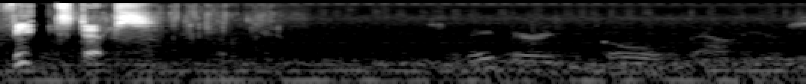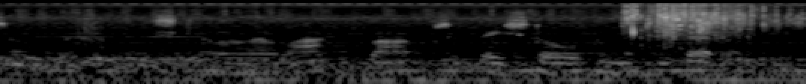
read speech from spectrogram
Feet steps. So they buried the gold out here somewhere. It's still in a locked box that they stole from the Confederates.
